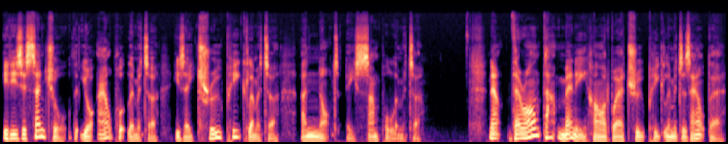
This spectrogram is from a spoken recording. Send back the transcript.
it is essential that your output limiter is a true peak limiter and not a sample limiter. Now, there aren't that many hardware true peak limiters out there,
